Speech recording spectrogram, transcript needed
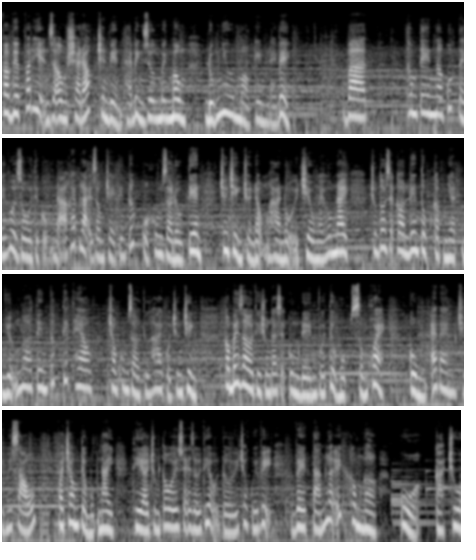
và việc phát hiện ra ông Shadok trên biển Thái Bình Dương mênh mông đúng như mò kim đáy bể. Và thông tin ờ, quốc tế vừa rồi thì cũng đã khép lại dòng chảy tin tức của khung giờ đầu tiên chương trình chuyển động Hà Nội chiều ngày hôm nay. Chúng tôi sẽ còn liên tục cập nhật những ờ, tin tức tiếp theo trong khung giờ thứ hai của chương trình. Còn bây giờ thì chúng ta sẽ cùng đến với tiểu mục Sống khỏe cùng FM 96. Và trong tiểu mục này thì ờ, chúng tôi sẽ giới thiệu tới cho quý vị về 8 lợi ích không ngờ của cà chua.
